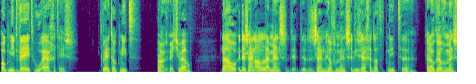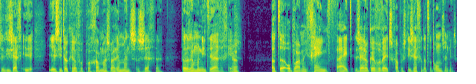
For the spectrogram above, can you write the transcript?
ook niet weet hoe erg het is. Ik weet ook niet... Nou, dat weet je wel. Nou, er zijn allerlei mensen... Er zijn heel veel mensen die zeggen dat het niet... Uh, zijn ook heel veel mensen die zeggen... Je, je, ziet ook heel veel programma's waarin mensen zeggen... dat het helemaal niet erg is. Dat de opwarming geen feit... Er zijn ook heel veel wetenschappers die zeggen dat het onzin is.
